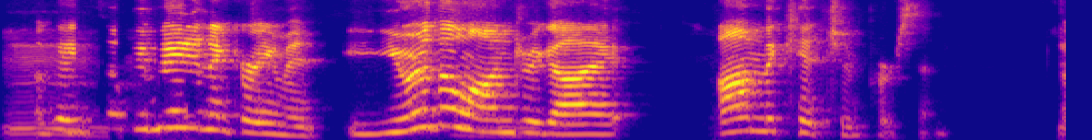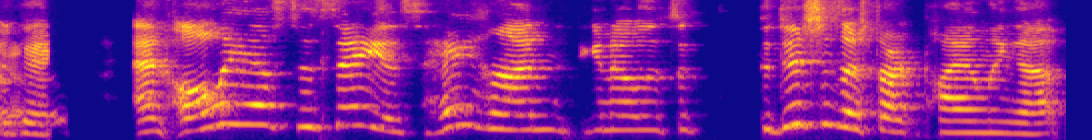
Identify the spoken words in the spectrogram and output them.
Okay, Mm, so we made an agreement. You're the laundry guy. I'm the kitchen person. Yeah. Okay, and all he has to say is, "Hey, hun, you know it's a, the dishes are start piling up,"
